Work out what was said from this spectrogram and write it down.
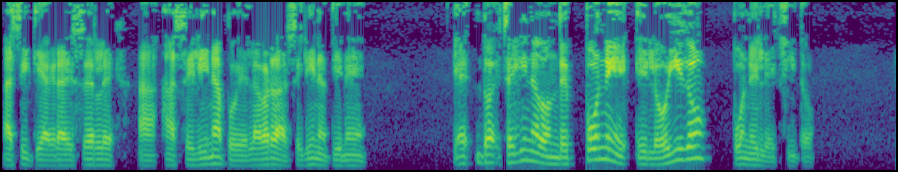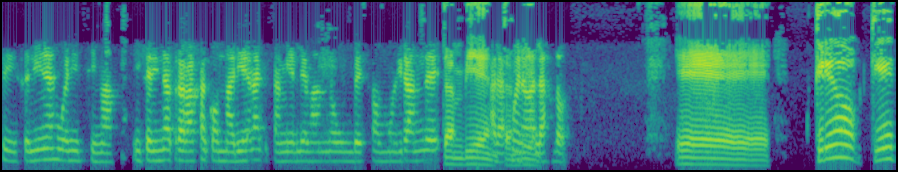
así que agradecerle a, a Celina, porque la verdad, Celina tiene Celina, donde pone el oído, pone el éxito. Sí, Celina es buenísima. Y Celina trabaja con Mariana, que también le mando un beso muy grande. También, a Bueno, a las dos. Eh, creo que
